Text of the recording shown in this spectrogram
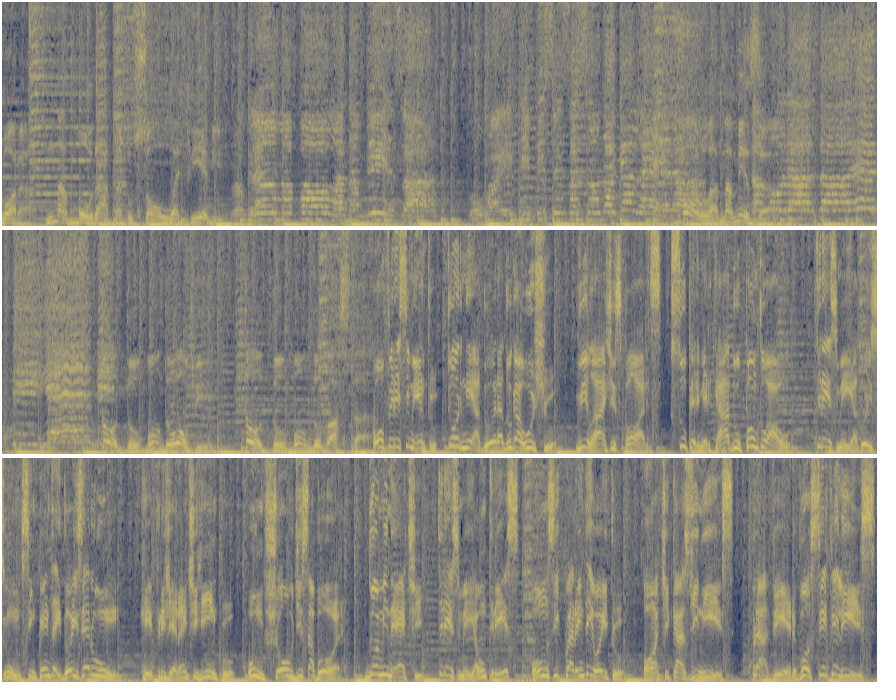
Agora, Namorada do Sol FM. Programa Bola na Mesa. Com a equipe sensação da galera. Bola na Mesa. Namorada FM. Todo mundo ouve. Todo mundo gosta. Oferecimento: Torneadora do Gaúcho, Village Sports, Supermercado Pontual, 3621-5201. Refrigerante Rinco, um show de sabor. Dominete, 3613-1148. Óticas Diniz, pra ver você feliz.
